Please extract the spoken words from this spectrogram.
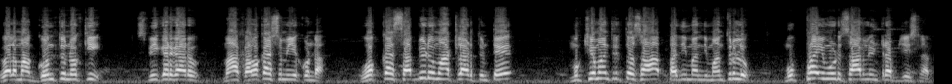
ఇవాళ మా గొంతు నొక్కి స్పీకర్ గారు మాకు అవకాశం ఇవ్వకుండా ఒక్క సభ్యుడు మాట్లాడుతుంటే ముఖ్యమంత్రితో సహా పది మంది మంత్రులు ముప్పై మూడు సార్లు ఇంటరప్ట్ చేసినారు.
